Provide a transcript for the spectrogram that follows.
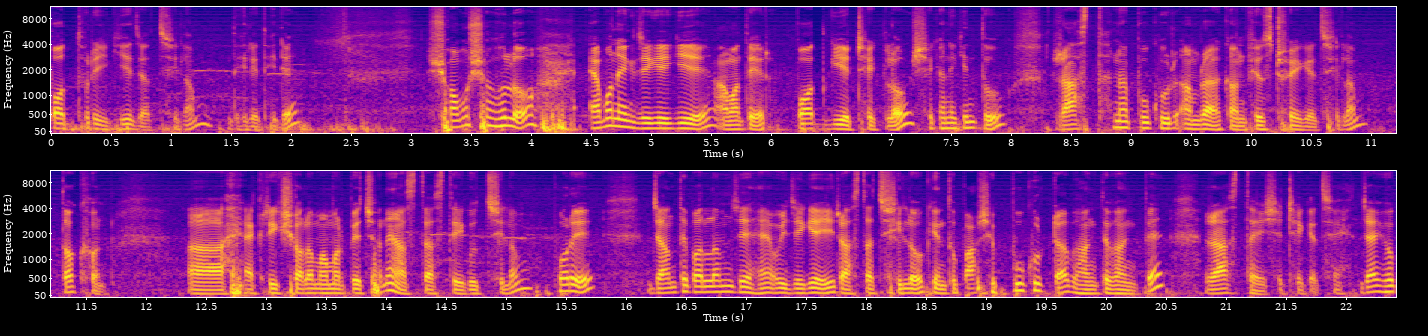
পথ ধরে এগিয়ে যাচ্ছিলাম ধীরে ধীরে। সমস্যা হলো, এমন এক জায়গায় গিয়ে আমাদের পথ গিয়ে ঠেকলো, সেখানে কিন্তু রাস্তা না পুকুর আমরা কনফিউজড হয়ে গেছিলাম। তখন এক রিক্সাওয়ালা আমার পেছনে আস্তে আস্তে এগুচ্ছিলাম। পরে জানতে পারলাম যে হ্যাঁ ওই জায়গায় রাস্তা ছিল, কিন্তু পাশে পুকুরটা ভাঙতে ভাঙতে রাস্তা এসে ঠেকেছে। যাই হোক,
